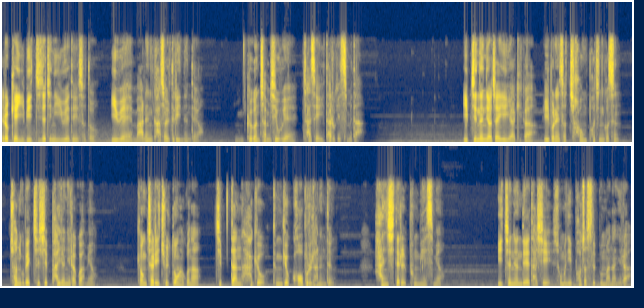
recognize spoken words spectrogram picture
이렇게 입이 찢어진 이유에 대해서도 이외에 많은 가설들이 있는데요. 음, 그건 잠시 후에 자세히 다루겠습니다. 입 찢는 여자의 이야기가 일본에서 처음 퍼진 것은 1978년이라고 하며 경찰이 출동하거나 집단 하교, 등교 거부를 하는 등 한 시대를 풍미했으며 2000년대에 다시 소문이 퍼졌을 뿐만 아니라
